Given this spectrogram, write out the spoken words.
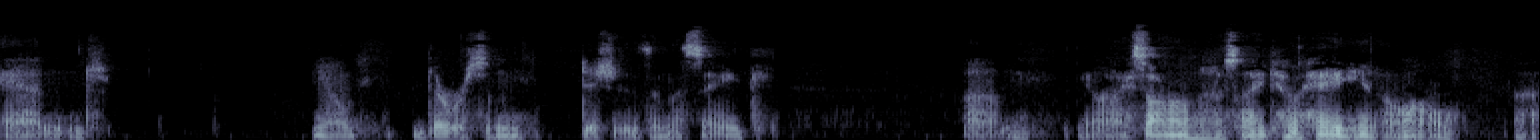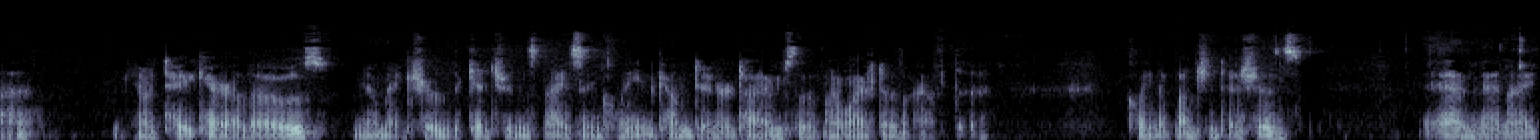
and you know there were some dishes in the sink. Um, you know, I saw them. And I was like, oh hey, you know, I'll uh, you know take care of those. You know, make sure the kitchen's nice and clean come dinner time, so that my wife doesn't have to clean a bunch of dishes. And then I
